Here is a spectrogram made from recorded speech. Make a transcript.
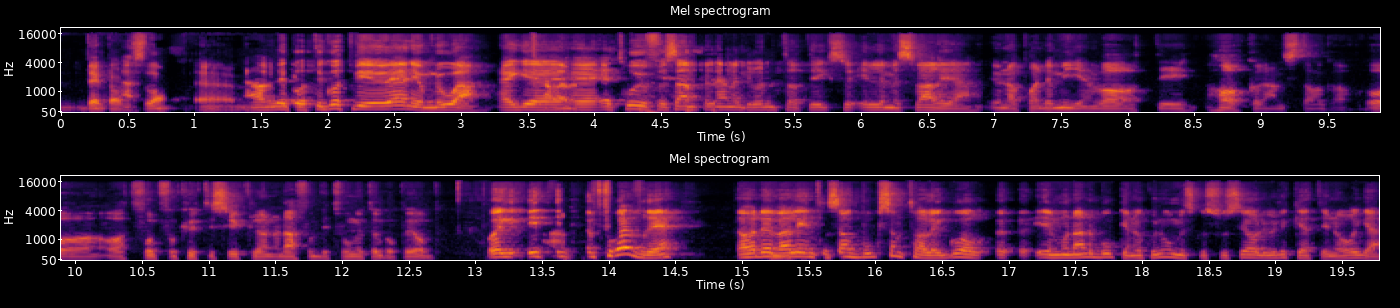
deltakelse. Da. Eh, ja, men det er, godt, det er godt vi er uenige om noe. Jeg, jeg, eh, jeg tror jo f.eks. en av grunnene til at det gikk så ille med Sverige under pandemien, var at de har karensdager, og, og, at folk får kutt i sykelønn og derfor blir tvunget til å gå på jobb. Og jeg, for øvrig jeg hadde en veldig interessant boksamtale i går i denne boken 'Økonomisk og sosial ulikhet i Norge'.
